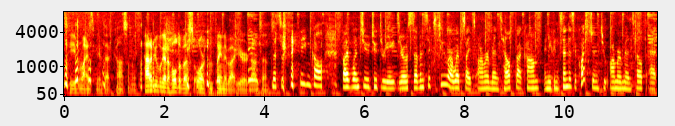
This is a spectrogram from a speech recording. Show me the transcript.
yes. He reminds me of that constantly. How do people get a hold of us or complain about your nonsense? That's right. You can call 512-238-0762. Our website's armormenshealth.com, and you can send us a question to armormenshealth at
